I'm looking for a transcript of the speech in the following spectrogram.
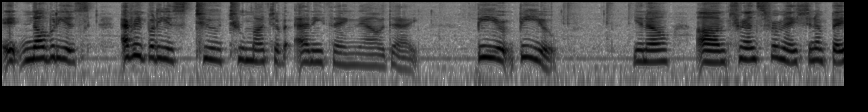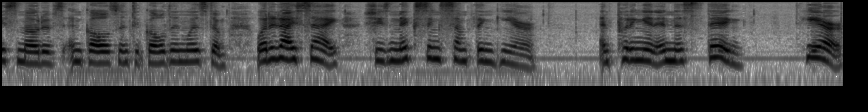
It nobody is everybody is too too much of anything nowadays. Be your be you you know? Um, transformation of base motives and goals into golden wisdom. What did i say? She's mixing something here and putting it in this thing here.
